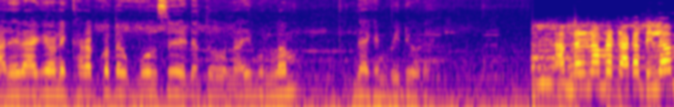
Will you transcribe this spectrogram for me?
আর এর আগে অনেক খারাপ কথা বলছে, এটা তো নাই বললাম। দেখেন ভিডিওটা। আপনার আমরা টাকা দিলাম।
